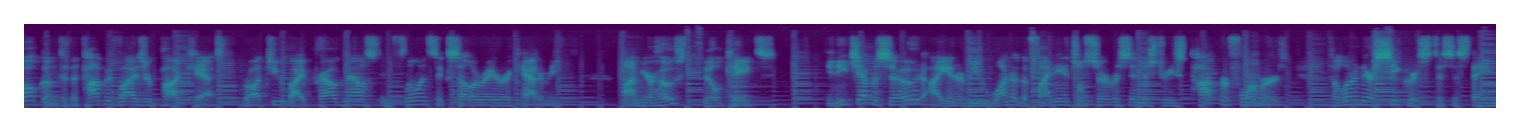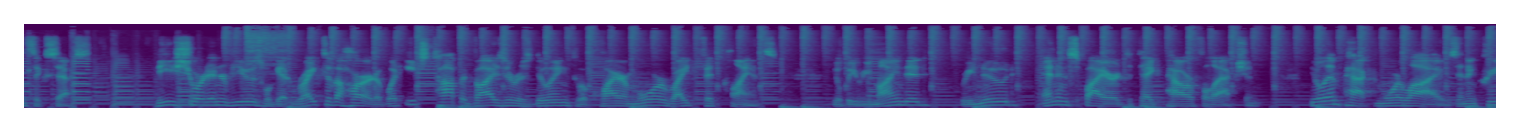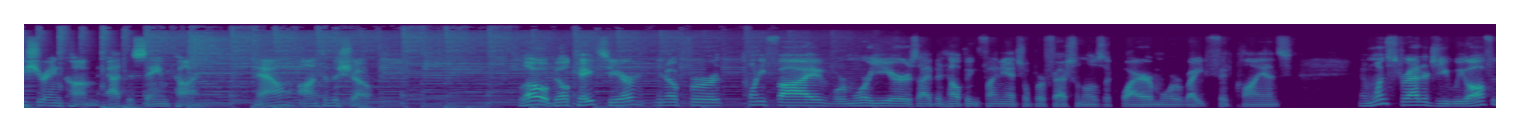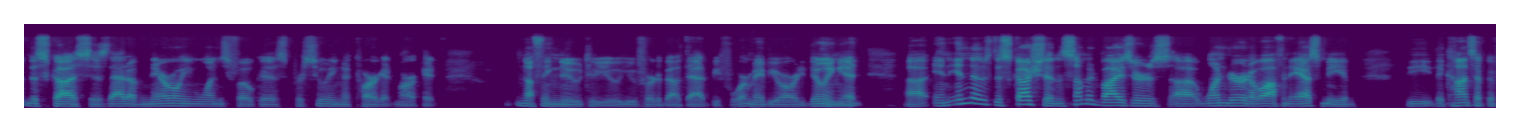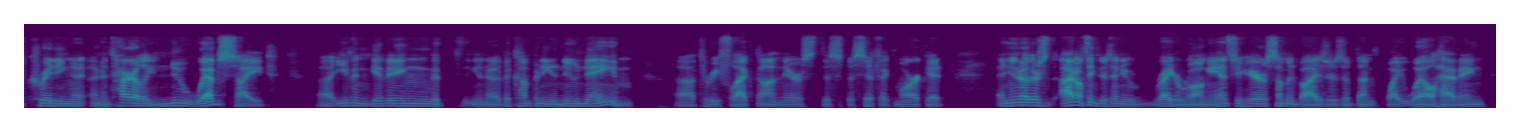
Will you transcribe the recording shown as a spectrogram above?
Welcome to the Top Advisor Podcast, brought to you by Proudmouth's Influence Accelerator Academy. I'm your host, Bill Cates. In each episode, I interview one of the financial service industry's top performers to learn their secrets to sustained success. These short interviews will get right to the heart of what each top advisor is doing to acquire more right fit clients. You'll be reminded, renewed, and inspired to take powerful action. You'll impact more lives and increase your income at the same time. Now, on to the show. Hello, Bill Cates here. You know, for 25 or more years, I've been helping financial professionals acquire more right fit clients. And one strategy we often discuss is that of narrowing one's focus, pursuing a target market. Nothing new to you. You've heard about that before. Maybe you're already doing it. Uh, and in those discussions, some advisors uh, wonder and have often asked me the, the concept of creating a, an entirely new website, uh, even giving the, you know, the company a new name uh, to reflect on their this specific market. And you know, there's I don't think there's any right or wrong answer here. Some advisors have done quite well having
